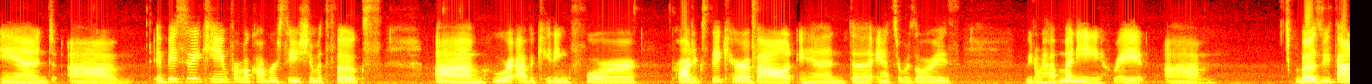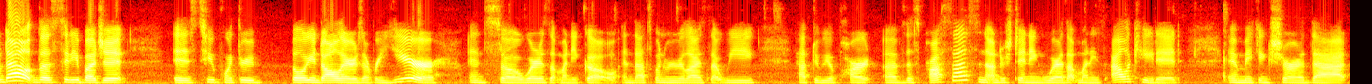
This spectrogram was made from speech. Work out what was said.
and um, it basically came from a conversation with folks um, who were advocating for projects they care about, and the answer was always, we don't have money, right? Um, but as we found out, the city budget is $2.3 billion every year. And so where does that money go? And that's when we realized that we have to be a part of this process and understanding where that money is allocated and making sure that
